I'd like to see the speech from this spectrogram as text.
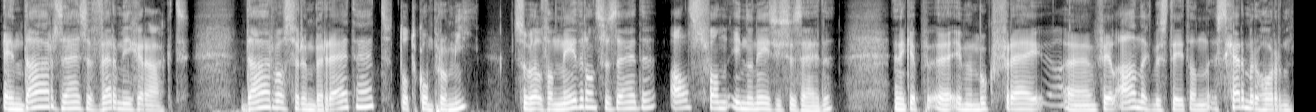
En daar zijn ze ver mee geraakt. Daar was er een bereidheid tot compromis, zowel van Nederlandse zijde als van Indonesische zijde. En ik heb uh, in mijn boek vrij uh, veel aandacht besteed aan Schermerhorn.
